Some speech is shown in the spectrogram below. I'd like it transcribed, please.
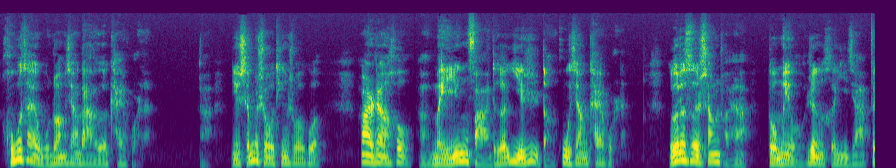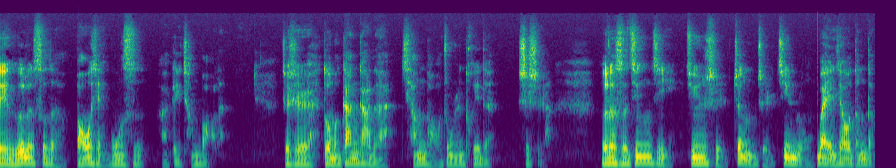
胡塞武装向大俄开火了，啊，你什么时候听说过二战后啊美英法德意日等互相开火的？俄罗斯商船啊都没有任何一家非俄罗斯的保险公司啊给承保了，这是多么尴尬的墙倒众人推的事实啊！俄罗斯经济、军事、政治、金融、外交等等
